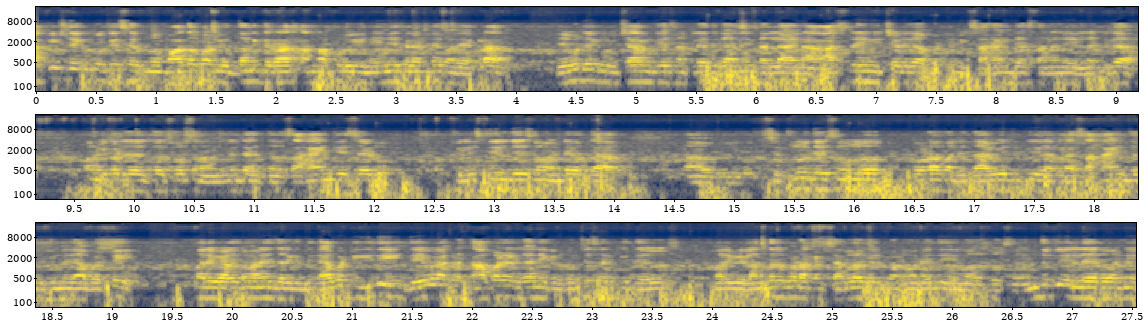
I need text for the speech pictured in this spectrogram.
ఆఫీస్ దగ్గరికి వచ్చేసరికి నువ్వు మాతో పాటు యుద్ధానికి రా అన్నప్పుడు ఈయన ఏం చేశాడంటే మరి ఎక్కడ దేవుడి దగ్గర విచారం చేసినట్లేదు కానీ సర్లే ఆయన ఆశ్రయం ఇచ్చాడు కాబట్టి మీకు సహాయం చేస్తానని వెళ్ళినట్టుగా మనం ఇక్కడ చూస్తున్నాం. ఎందుకంటే అతను సహాయం చేశాడు. ఫిలిస్తీన్ దేశం అంటే ఒక ఆ, శత్రువు దేశంలో కూడా మరి దావీదుకి అక్కడ సహాయం దొరికింది కాబట్టి మరి వెళ్ళడం అనేది జరిగింది. కాబట్టి ఇది దేవుడు అక్కడ కాపాడాడు కానీ ఇక్కడికి వచ్చేసరికి దేవుడు మరి వీళ్ళందరూ కూడా అక్కడ చెరలోకి వెళ్ళిపోవడం అనేది మనం చూస్తున్నాం. ఎందుకు వెళ్ళారు అని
